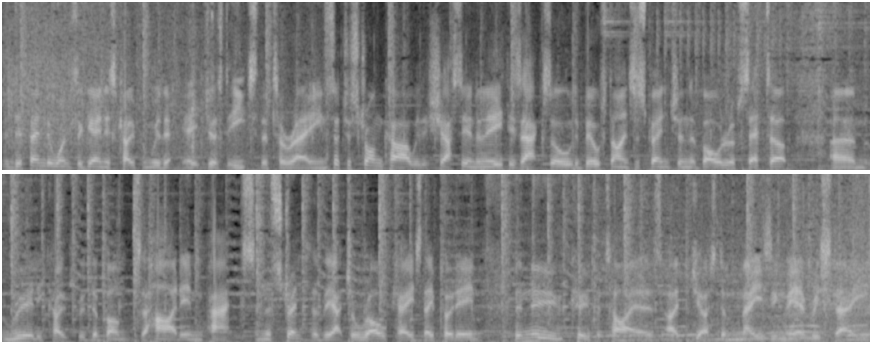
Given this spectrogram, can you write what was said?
The Defender once again is coping with it, it just eats the terrain. Such a strong car with its chassis underneath, its axle, the Bilstein suspension that Bowler have set up, um, really copes with the bumps, the hard impacts and the strength of the actual roll cage they put in. The new Cooper tyres are just amazing me every stage.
